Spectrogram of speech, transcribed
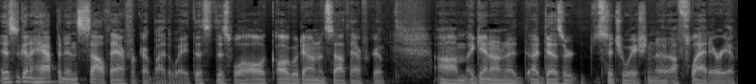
and this is going to happen in South Africa, by the way. This this will all, all go down in South Africa, um, again on a, a desert situation, a, a flat area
